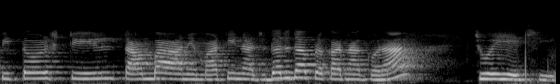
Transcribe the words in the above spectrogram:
પિત્તળ, સ્ટીલ, તાંબા અને માટીના જુદા જુદા પ્રકારના ઘડા જોઈએ છીએ.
